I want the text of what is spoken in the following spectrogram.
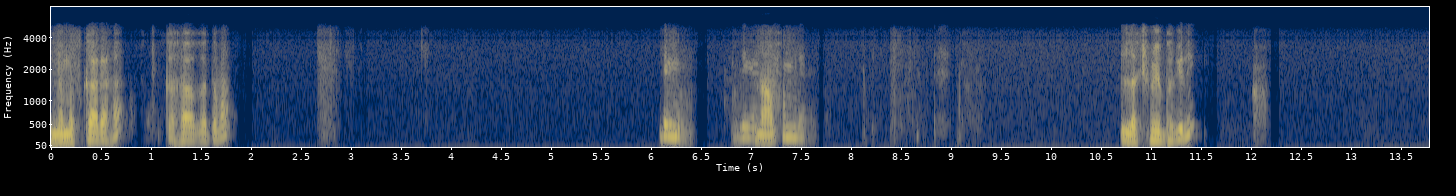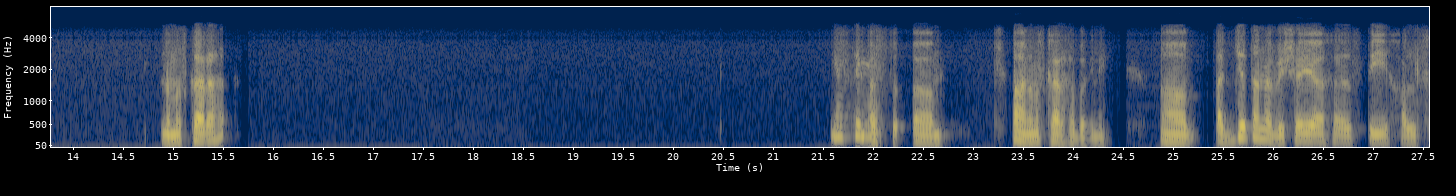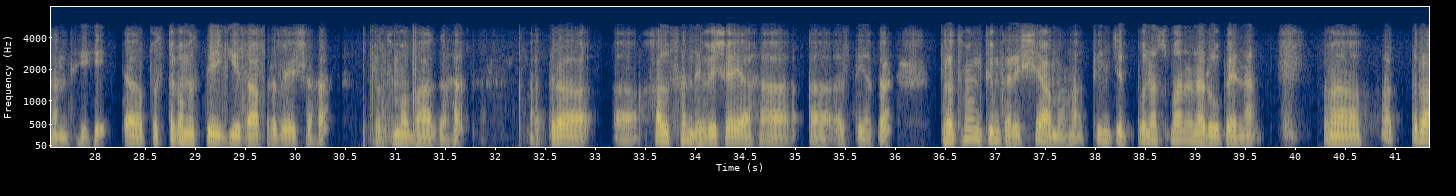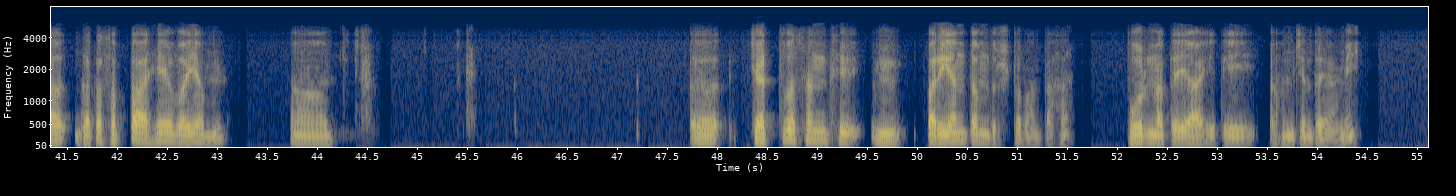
नमस्कारः। कः आगतवान्? लक्ष्मी भगिनी नमस्कारः। अस्तु नमस्कारः भगिनि। अद्यतनविषयः अस्ति हल् सन्धिः पुस्तकमस्ति गीताप्रवेशः, प्रथमभागः, अत्र हल् सन्धिविषयः अस्ति अत्र। प्रथमं किं करिष्यामः, किञ्चित् पुनस्मरणरूपेण अत्र गतसप्ताहे वयं चत्वसन्धि पर्यन्तं दृष्टवन्तः, पूर्णतया इति अहं चिन्तयामि।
